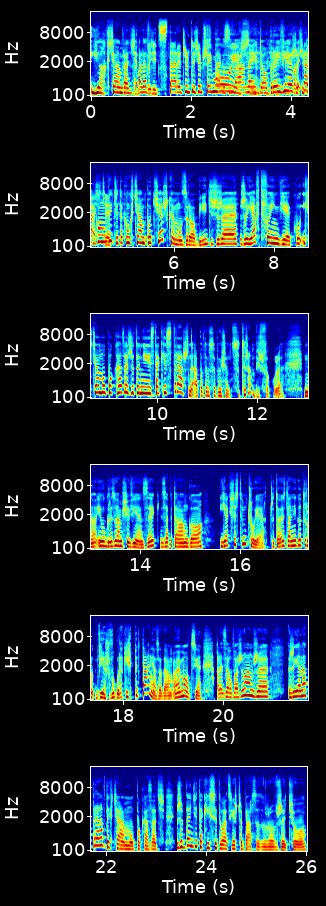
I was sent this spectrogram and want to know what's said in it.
Ja chciałam radzić, ale powiedzieć, stary, czym ty się tak przejmujesz? zwanej dobrej wierze. I taką, Oczywiście. wiecie, taką chciałam pocieszkę mu zrobić, że, że ja w twoim wieku i chciałam mu pokazać, że to nie jest takie straszne. A potem sobie myślałam, co ty robisz w ogóle? No i ugryzłam się w język, zapytałam go, jak się z tym czuje? Czy to jest dla niego trudne? Wiesz, w ogóle jakieś pytania zadałam o emocje, ale zauważyłam, że, że ja naprawdę chciałam mu pokazać, że będzie takich sytuacji jeszcze bardzo dużo w życiu,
